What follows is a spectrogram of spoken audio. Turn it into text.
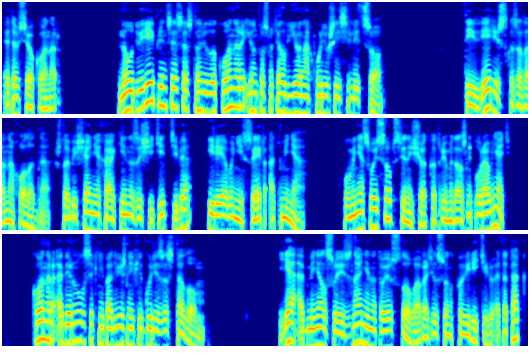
«Это все, Коннор». Но у дверей принцесса остановила Коннора, и он посмотрел в ее нахмурившееся лицо. «Ты веришь, — сказала она холодно, — что обещание Хаакина защитит тебя или Эванисейр от меня? У меня свой собственный счет, который мы должны уравнять». Коннор обернулся к неподвижной фигуре за столом. «Я обменял свои знания на твое слово», — обратился он к повелителю. «Это так?»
